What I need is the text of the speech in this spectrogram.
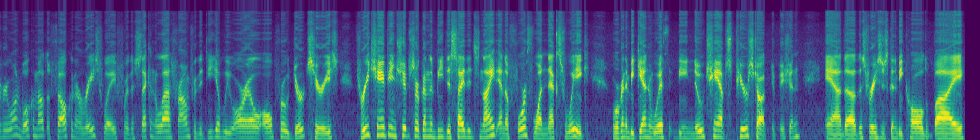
everyone. Welcome out to Falconer Raceway for the second to last round for the DWRL All-Pro Dirt Series. Three championships are going to be decided tonight and a fourth one next week. We're going to begin with the No Champs Pure Stock Division, and uh, this race is going to be called by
